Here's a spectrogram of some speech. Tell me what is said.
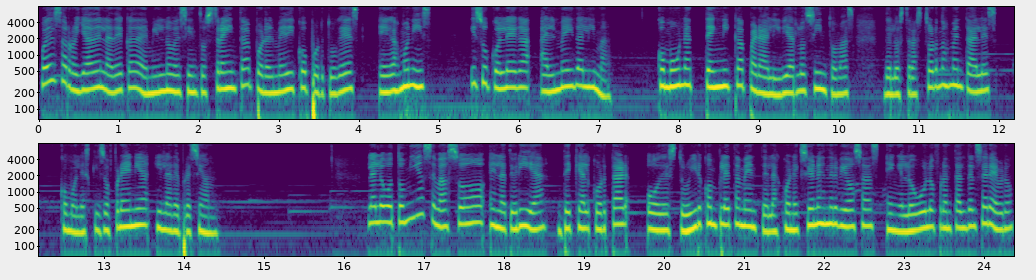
Fue desarrollada en la década de 1930 por el médico portugués Egas Moniz y su colega Almeida Lima, como una técnica para aliviar los síntomas de los trastornos mentales como la esquizofrenia y la depresión. La lobotomía se basó en la teoría de que al cortar o destruir completamente las conexiones nerviosas en el lóbulo frontal del cerebro,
